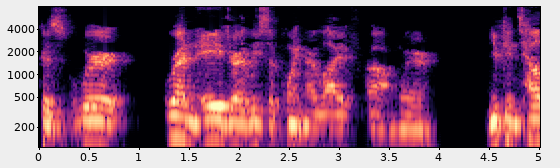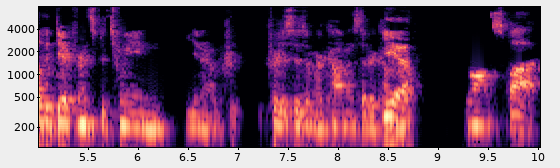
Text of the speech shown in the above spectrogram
because we're we're at an age or at least a point in our life um, where you can tell the difference between you know cr- criticism or comments that are coming Yeah. from the wrong spot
